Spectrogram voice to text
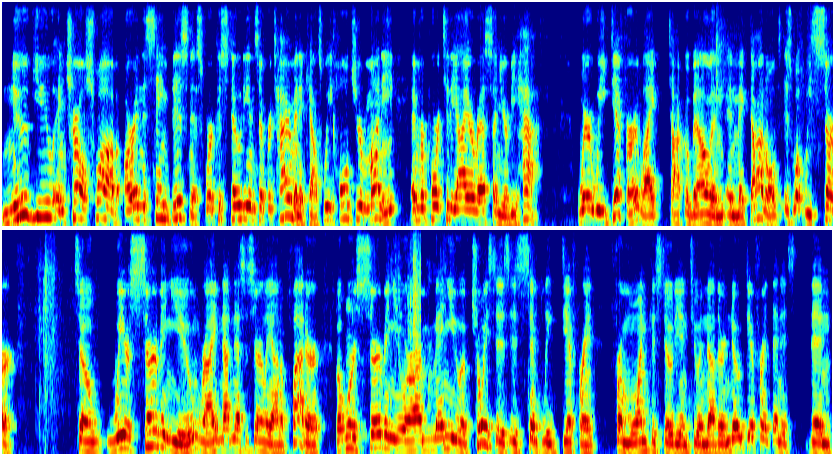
NuView and Charles Schwab are in the same business. We're custodians of retirement accounts. We hold your money and report to the IRS on your behalf. Where we differ, like Taco Bell and, and McDonald's, is what we serve. So we're serving you, right? Not necessarily on a platter, but we're hmm. serving you, or our menu of choices is simply different from one custodian to another. No different than it's than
